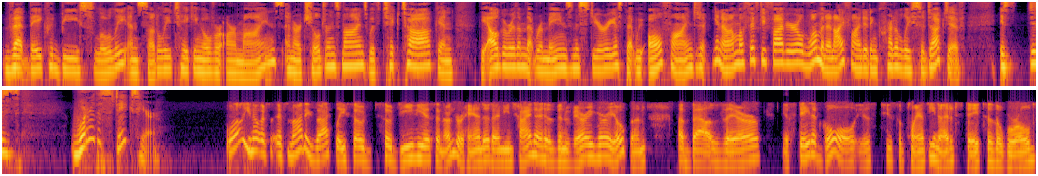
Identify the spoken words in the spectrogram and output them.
that they could be slowly and subtly taking over our minds and our children's minds with TikTok and the algorithm that remains mysterious that we all find, you know, I'm a 55 year old woman and I find it incredibly seductive. Is, does, what are the stakes here? Well, you know, it's it's not exactly so so devious and underhanded. I mean, China has been very very open about their you know, stated goal is to supplant the United States as the world's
